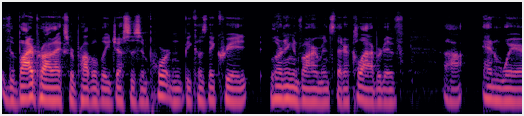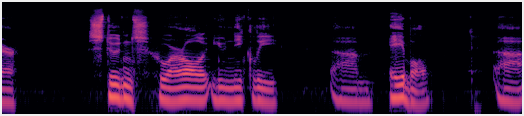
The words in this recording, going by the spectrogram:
the byproducts are probably just as important because they create learning environments that are collaborative uh, and where students who are all uniquely um, able uh,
